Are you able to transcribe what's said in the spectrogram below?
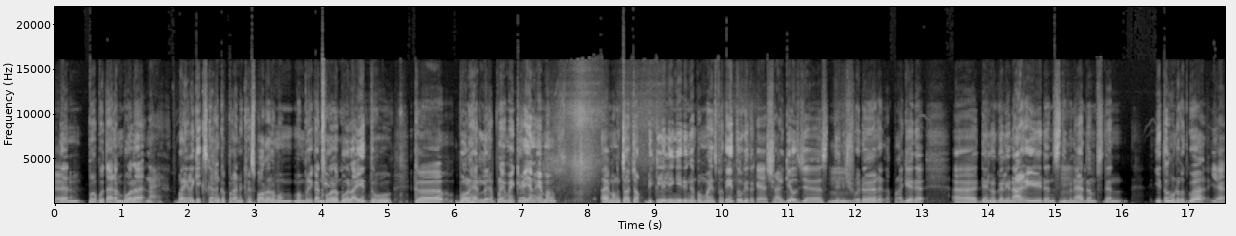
dan perputaran bola. Nah balik lagi sekarang ke peran Chris Paul adalah mem- memberikan bola-bola itu ke ball handler playmaker yang emang emang cocok dikelilingi dengan pemain seperti itu gitu. Kayak Shai Gilgeous, Dennis Schroeder, apalagi ada eh, Daniel Gallinari dan Steven Adams. Dan itu menurut gua ya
